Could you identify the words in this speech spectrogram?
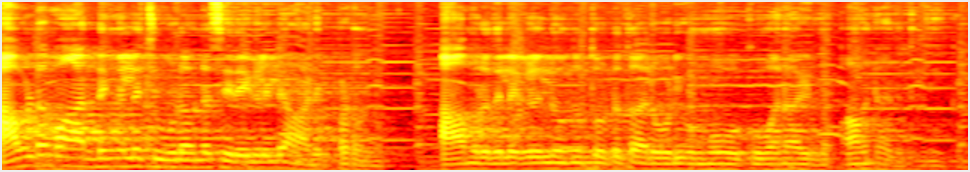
അവളുടെ മാരടങ്ങളിലെ ചൂട് അവന്റെ സിരകളിൽ ആടിപ്പടന്നു ആ മൃദലകളിൽ ഒന്ന് തൊട്ട് തലോടി ഉമ്മ വെക്കുവാനായിരുന്നു അവന്റെ അടുത്ത് നീക്കം.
